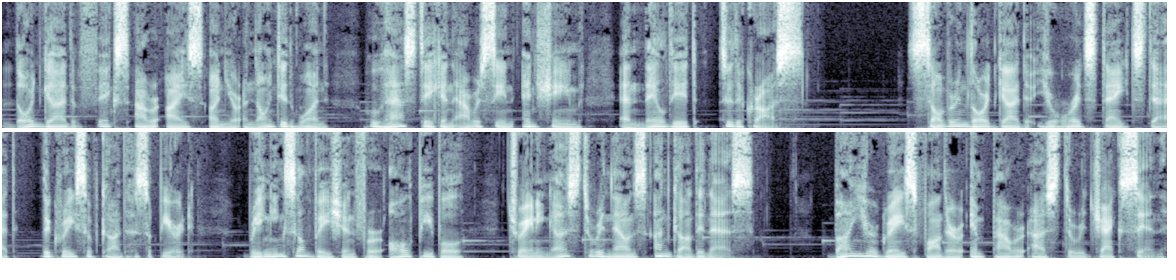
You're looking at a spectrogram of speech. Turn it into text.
Lord God, fix our eyes on your anointed one who has taken our sin and shame and nailed it to the cross. Sovereign Lord God, your word states that the grace of God has appeared, bringing salvation for all people, training us to renounce ungodliness. By your grace, Father, empower us to reject sin.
